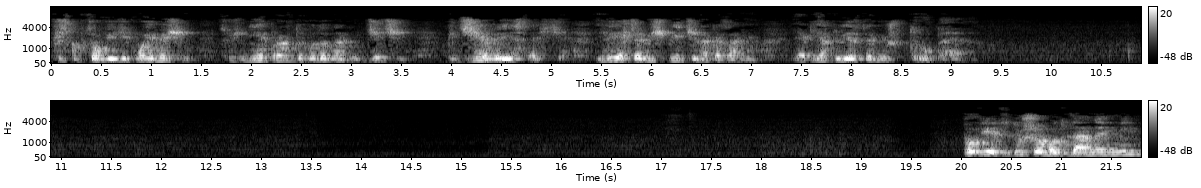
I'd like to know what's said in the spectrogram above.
Wszystko chcą wiedzieć moje myśli. Coś nieprawdopodobnego. Dzieci, gdzie wy jesteście? I wy jeszcze mi śpicie na kazaniu, jak ja tu jestem już trupem. Powiedz duszom oddanym mi,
